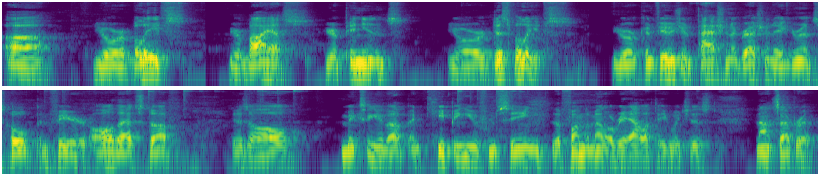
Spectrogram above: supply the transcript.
Uh, your beliefs, your bias, your opinions, your disbeliefs, your confusion, passion, aggression, ignorance, hope, and fear, all that stuff is all mixing it up and keeping you from seeing the fundamental reality, which is not separate.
